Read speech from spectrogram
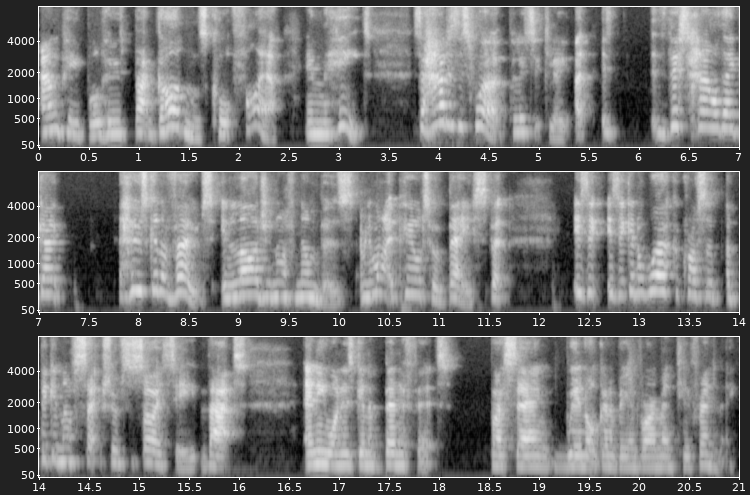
and people whose back gardens caught fire in the heat. So, how does this work politically? Uh, is, is this how they're going? Who's going to vote in large enough numbers? I mean, it might appeal to a base, but is it is it going to work across a, a big enough section of society that anyone is going to benefit by saying we're not going to be environmentally friendly?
